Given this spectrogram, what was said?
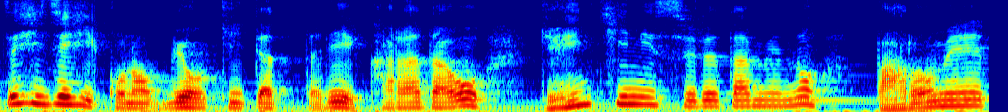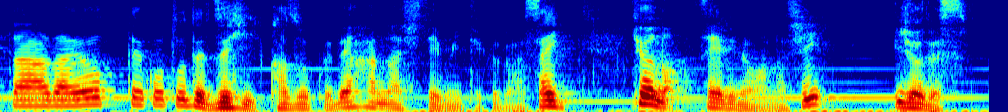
ぜひぜひこの病気だったり体を元気にするためのバロメーターだよってことでぜひ家族で話してみてください。今日の生理の話以上です。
